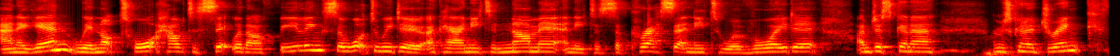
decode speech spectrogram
And again, we're not taught how to sit with our feelings. So what do we do? Okay, I need to numb it. I need to suppress it. I need to avoid it. I'm just gonna, I'm just gonna drink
